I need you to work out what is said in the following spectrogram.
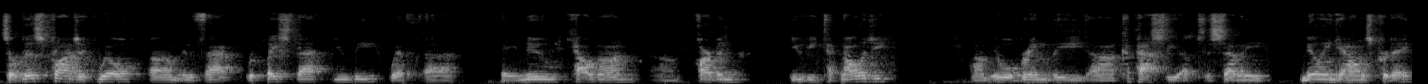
So this project will, um, in fact, replace that UV with uh, a new Calgon um, carbon UV technology. Um, It will bring the uh, capacity up to 70 million gallons per day.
